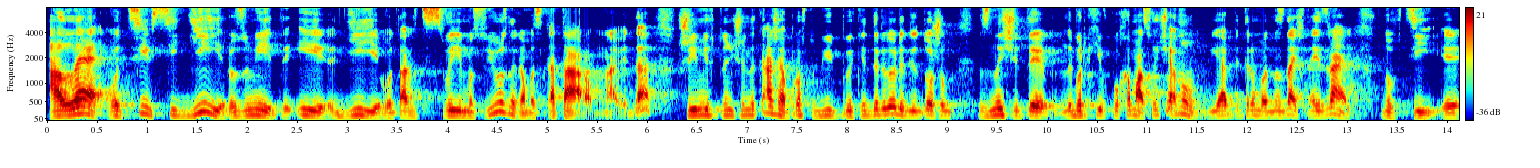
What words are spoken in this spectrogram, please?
Але оці всі дії, розумієте, і дії отак з своїми союзниками, з Катаром навіть, да, що їм ніхто нічого не каже, а просто б'ють по їхній території для того, щоб знищити верхівку Хамас. Хоча ну я підтримую однозначно Ізраїль ну, в цій е,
